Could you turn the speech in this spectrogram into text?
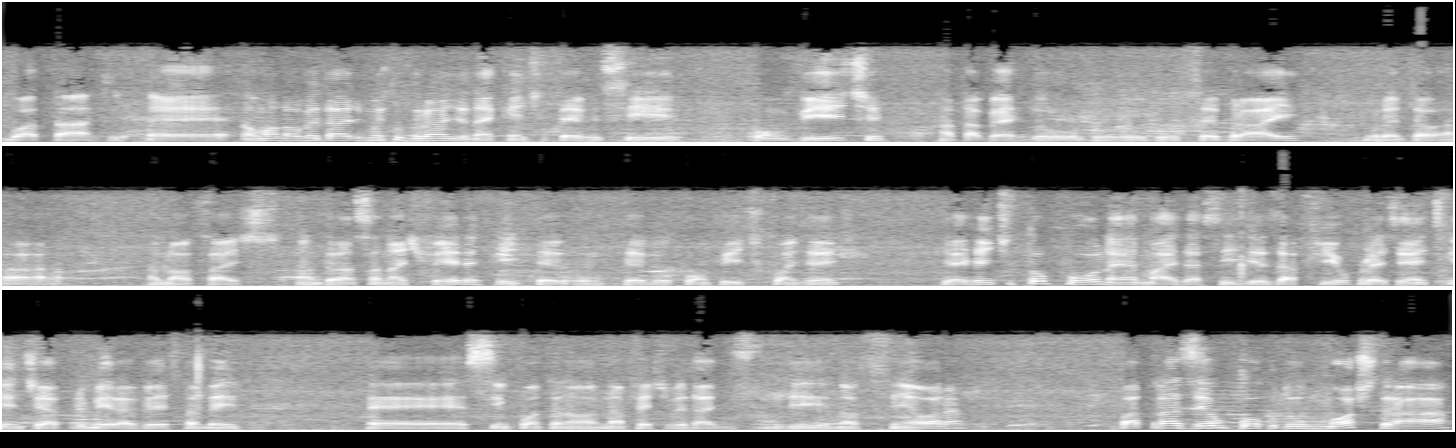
Boa tarde. É uma novidade muito grande, né? Que a gente teve esse convite através do, do, do Sebrae durante a, a nossa andança nas feiras e teve, teve o convite com a gente. E a gente topou, né? Mais esse desafio pra gente, que a gente é a primeira vez também é, se encontra na, na, festividade de Nossa Senhora, para trazer um pouco do mostrar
